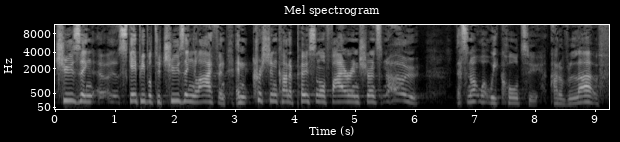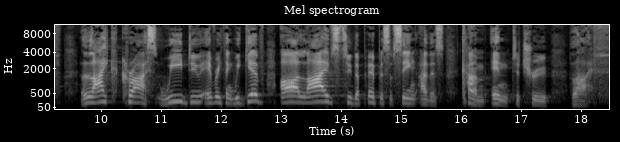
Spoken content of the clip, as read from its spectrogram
choosing, uh, scare people to choosing life and, and Christian kind of personal fire insurance. No, that's not what we call to. Out of love, like Christ, we do everything. We give our lives to the purpose of seeing others come into true life.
